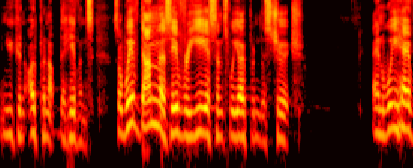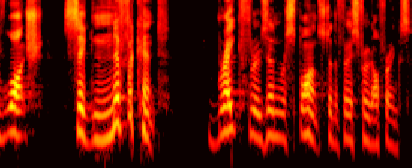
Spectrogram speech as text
And you can open up the heavens. So we've done this every year since we opened this church and we have watched significant breakthroughs in response to the first fruit offerings.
